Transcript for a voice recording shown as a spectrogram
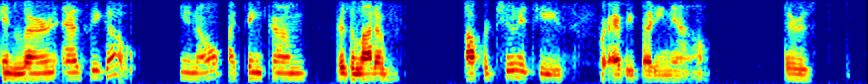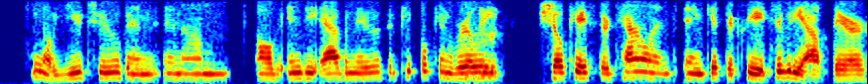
and learn as we go. You know, I think um, there's a lot of opportunities for everybody now. There's, you know, YouTube and and um, all the indie avenues, and people can really Mhm. showcase their talent and get their creativity out there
